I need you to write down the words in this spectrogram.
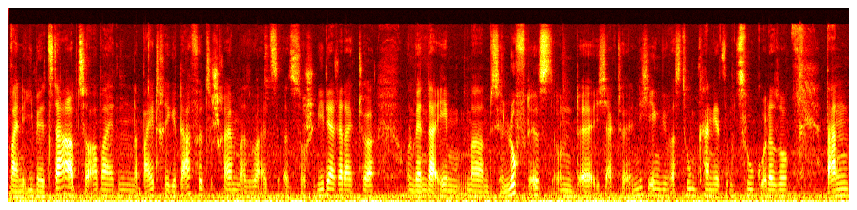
meine E-Mails da abzuarbeiten, Beiträge dafür zu schreiben, also als, als Social Media Redakteur. Und wenn da eben mal ein bisschen Luft ist und äh, ich aktuell nicht irgendwie was tun kann, jetzt im Zug oder so, dann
